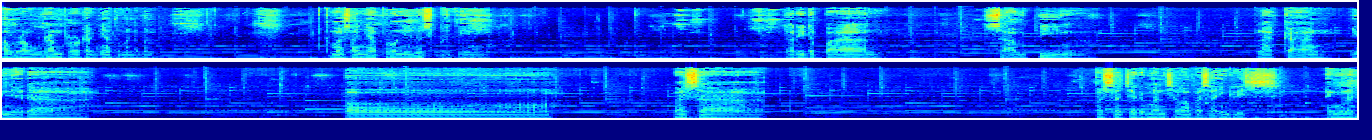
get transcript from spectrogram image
aura-auran produknya teman-teman. Kemasannya Pronino seperti ini. Dari depan samping belakang ini ada uh, bahasa bahasa Jerman sama bahasa Inggris England.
